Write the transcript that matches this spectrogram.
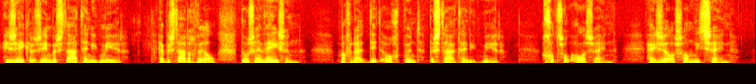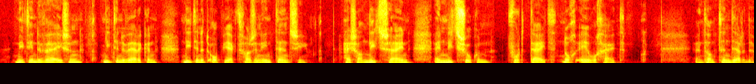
In zekere zin bestaat hij niet meer. Hij bestaat nog wel door zijn wezen, maar vanuit dit oogpunt bestaat hij niet meer. God zal alles zijn, hij zelf zal niets zijn, niet in de wijzen, niet in de werken, niet in het object van zijn intentie. Hij zal niets zijn en niets zoeken voor tijd nog eeuwigheid. En dan ten derde.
